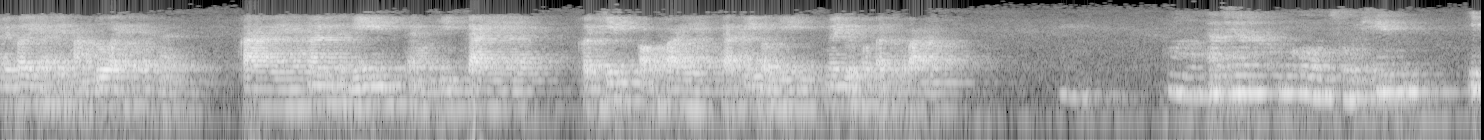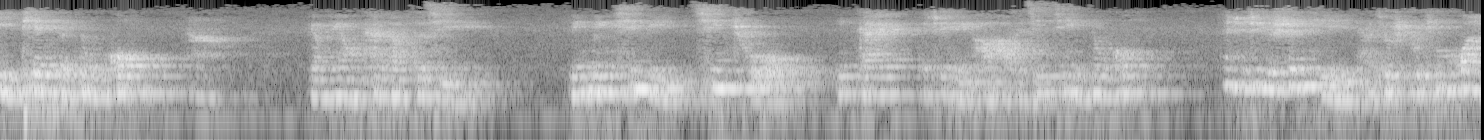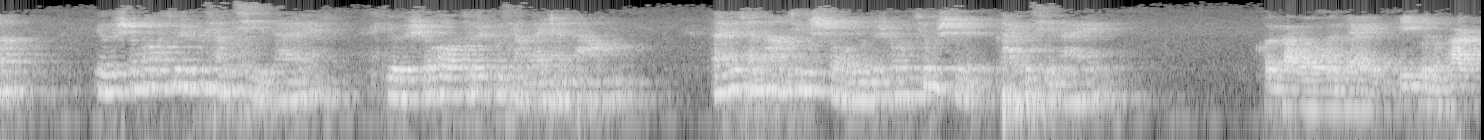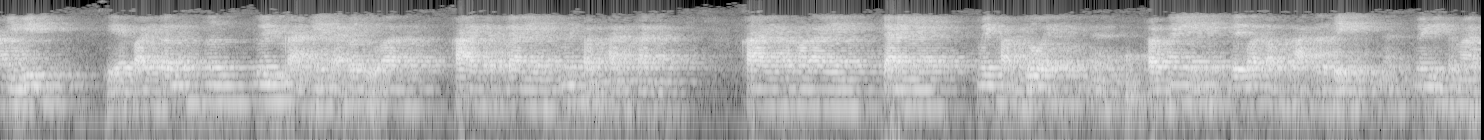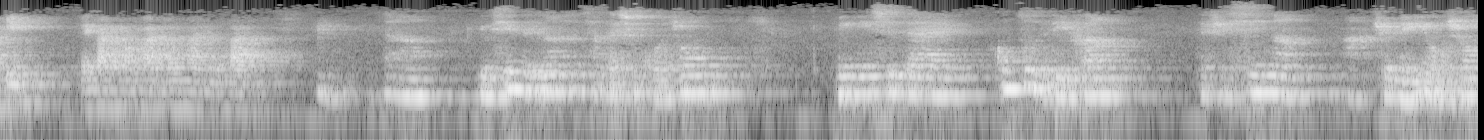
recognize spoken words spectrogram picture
ไม่ค่อยอยากจะทำด้วยกายนั่นอันนี้แต่จิตใจก็คิดออกไปจากที่ตรงนี้ไม่อยู่กับปัจจุบัน嗯，大家通过昨天一天的用功啊，有没有看到自己 明明心里清楚应该在这里好好的精进用功，但是这个身体它就是不听话，有的时候就是不想起来，有的时候就是不想来禅堂，来了禅堂这个手有的时候就是抬不起来。คนเราส่วนใหญ่ที่คุณภาพชีวิตเสียไปก็ด้วยการนี้แหละก็ถือว่า กายกับใจไม่สัมพันธ์กันกายทำอะไรใจไม่ทำด้วยทำให้เรียกว่าเราขาดสติไม่มีสมาธิในการทำการทำงานต่างๆ有些人呢，像在生活中，明明是在工作的地方，但是心呢，啊，却没有说，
